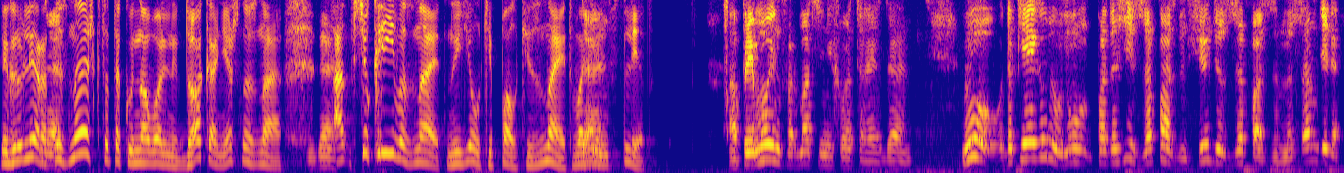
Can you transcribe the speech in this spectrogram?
Я говорю, Лера, да. ты знаешь, кто такой Навальный? Да, конечно, знаю. Да. А все криво знает, ну, елки-палки, знает в 11 да. лет. А прямой информации не хватает, да. Ну, так я и говорю, ну, подожди, с запасом, все идет с запасом. На самом деле,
